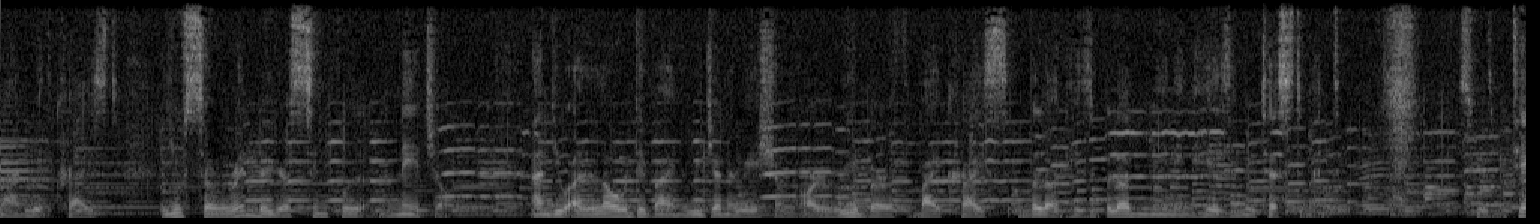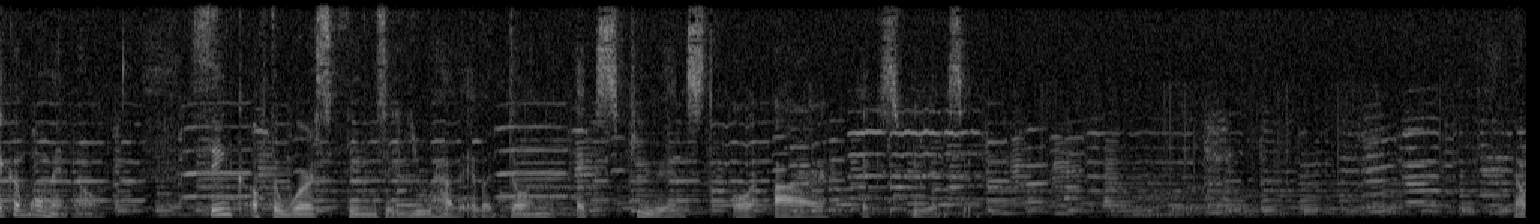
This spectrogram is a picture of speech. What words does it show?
man with Christ, you surrender your sinful nature and you allow divine regeneration or rebirth by Christ's blood, his blood meaning his New Testament. Excuse me. Take a moment now. Think of the worst things you have ever done, experienced, or are experiencing. Now,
